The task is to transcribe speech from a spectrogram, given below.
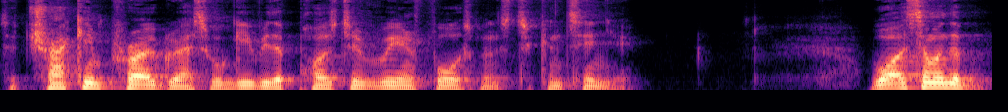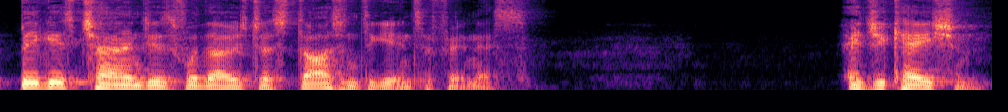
So tracking progress will give you the positive reinforcements to continue. What are some of the biggest challenges for those just starting to get into fitness? Education.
